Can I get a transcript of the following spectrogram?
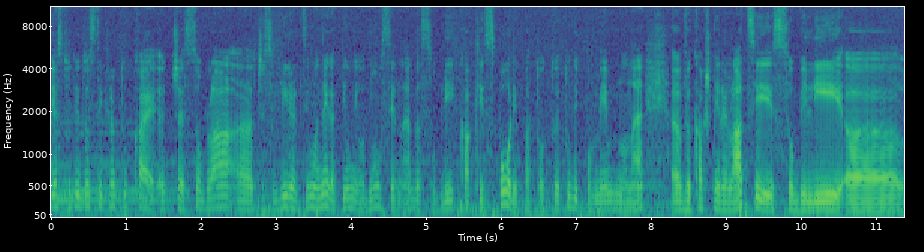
Jaz tudi dosti krat tukaj, če so, bila, če so bili recimo negativni odnosi, ne, da so bili kakšni spori, pa to, to je tudi pomembno, ne, v kakšni relaciji so bili uh,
